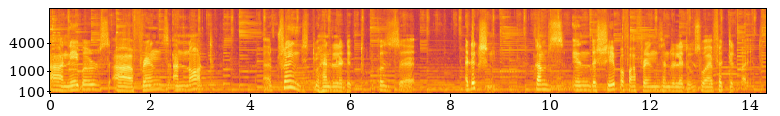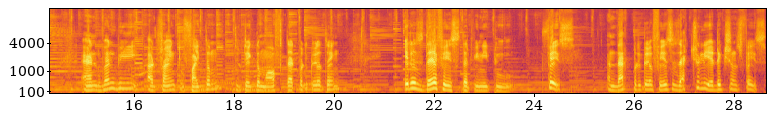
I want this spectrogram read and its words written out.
our neighbors, our friends are not uh, trained to handle addict because uh, addiction comes in the shape of our friends and relatives who are affected by it. And when we are trying to fight them, to take them off that particular thing, it is their face that we need to face and that particular face is actually addiction's face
